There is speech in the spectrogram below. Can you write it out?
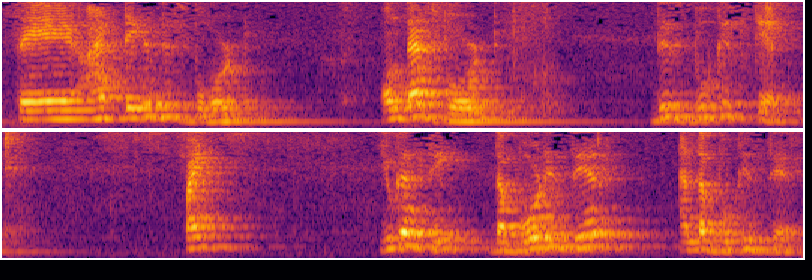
Say I have taken this board. On that board, this book is kept. Fine. You can see the board is there and the book is there.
